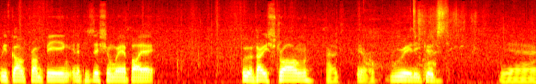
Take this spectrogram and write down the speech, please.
We've gone from being in a position whereby we were very strong, you know, really good. Yeah.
